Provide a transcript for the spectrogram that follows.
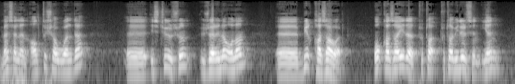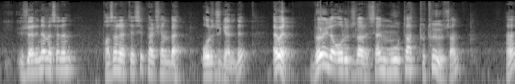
Mesela altı Şevval'de e, istiyorsun üzerine olan e, bir kaza var. O kazayı da tuta, tutabilirsin. Yani üzerine mesela pazar ertesi perşembe orucu geldi. Evet böyle oruçları sen mutat tutuyorsan he,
